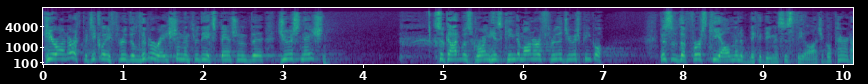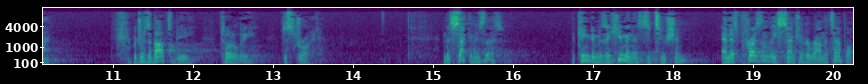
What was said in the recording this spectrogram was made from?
here on earth, particularly through the liberation and through the expansion of the Jewish nation. So God was growing his kingdom on earth through the Jewish people. This was the first key element of Nicodemus' theological paradigm, which was about to be totally destroyed. And the second is this. The kingdom is a human institution and is presently centered around the temple.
